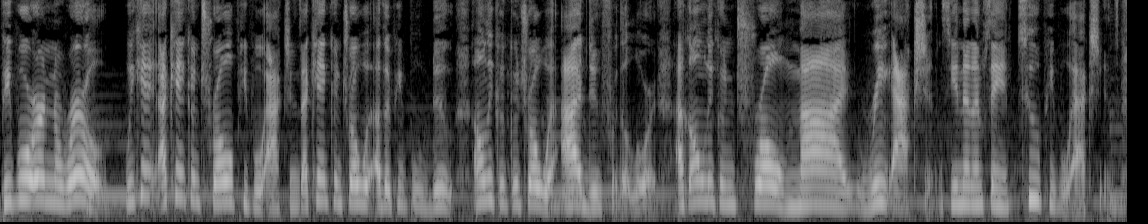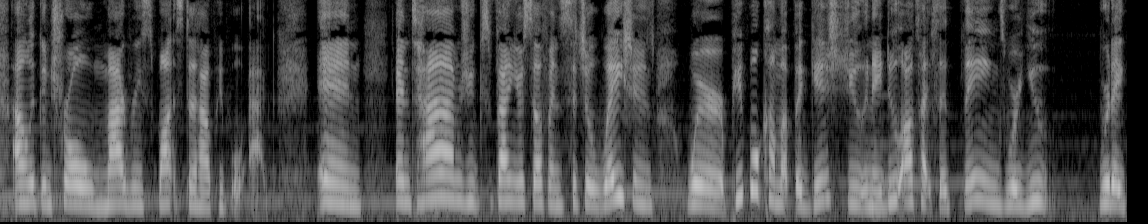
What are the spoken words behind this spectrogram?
people are in the world. We can't i can't control people actions. I can't control what other people do. I only can control what i do for the lord. I can only control my reactions. You know what i'm saying? To people actions. I only control my response to how people act. And in times you find yourself in situations where people come up against you and they do all types of things where you where they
